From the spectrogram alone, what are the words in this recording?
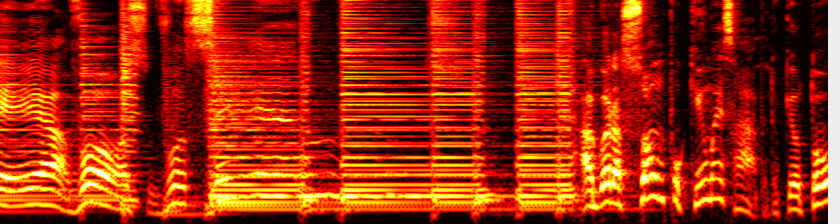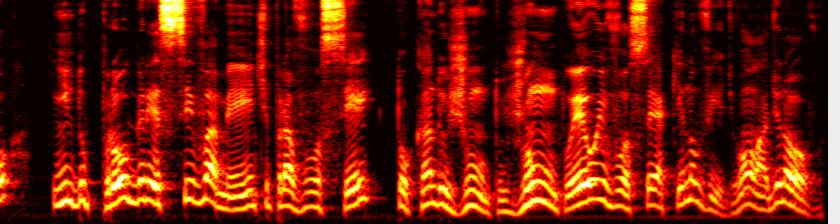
é a voz, você. Agora só um pouquinho mais rápido, que eu tô indo progressivamente para você tocando junto, junto, eu e você aqui no vídeo. Vamos lá, de novo.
